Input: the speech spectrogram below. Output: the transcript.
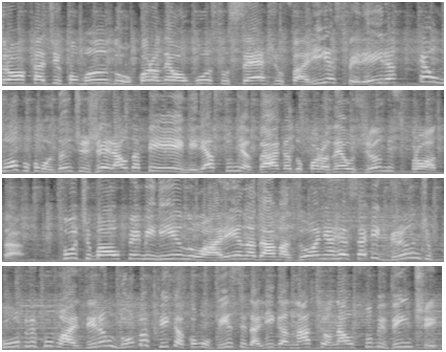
Troca de comando. Coronel Augusto Sérgio Farias Pereira é o novo comandante-geral da PM. Ele assume a vaga do Coronel James Prota. Futebol feminino. A Arena da Amazônia recebe grande público, mas Iranduba fica como vice da Liga Nacional Sub-20.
